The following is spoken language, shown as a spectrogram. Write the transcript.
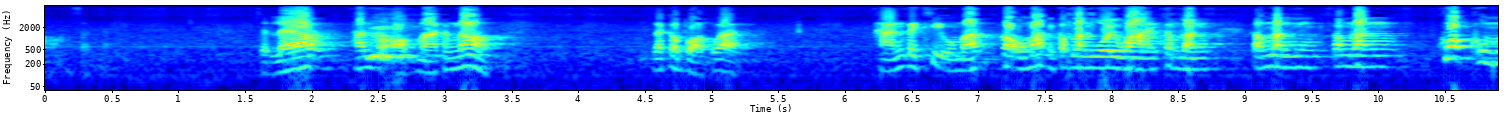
านของสัตว์เสร็จแล้วท่านก็ออกมาข้างนอก แล้วก็บอกว่า หันไปที่อุมัรเพราะอุมัรกำลังโวยวายกำลังกำลังกำลังควบคุม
